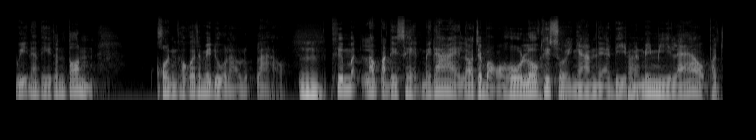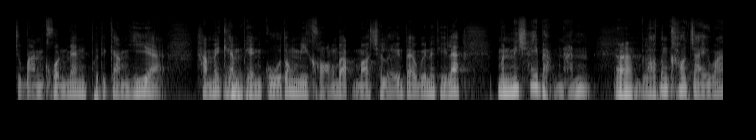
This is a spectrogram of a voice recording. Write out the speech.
วินาทีต้นๆ คนเขาก็จะไม่ดูเราหรือเปล่า คือมันเราปฏิเสธไม่ได้ เราจะบอกว่าโอ้โหโลกที่สวยงามในอดีตครับมันไม่มีแล้ว ปัจจุบันคนแม่งพฤติกรรมเฮี้ยทำให้แคมเปญกูต้องมีของแบบมาเฉลยตั้งแต่วินาทีแรก มันไม่ใช่แบบนั้นอ่าเราต้องเข้าใจว่า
